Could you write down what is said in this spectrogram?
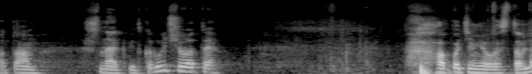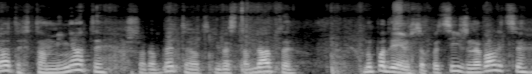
Отам шнек відкручувати. А потім його виставляти, там міняти, що робити, от і виставляти. Ну, подивимося, по цій жниварці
